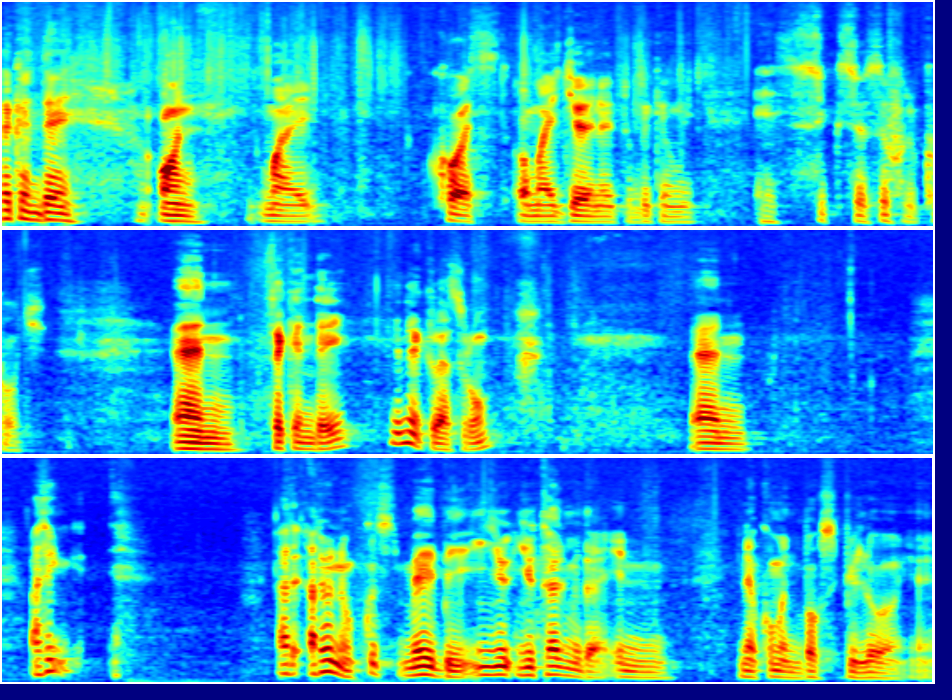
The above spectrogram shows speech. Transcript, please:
second day on my course or my journey to becoming a successful coach. And second day in a classroom. And I think, I, I don't know, because maybe you, you tell me that in, in a comment box below. Yeah.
